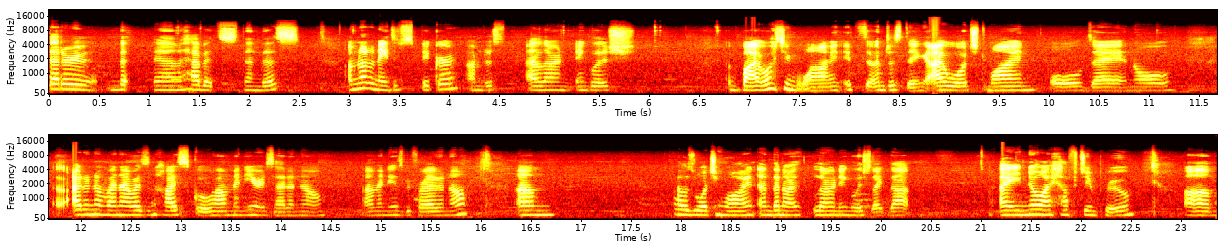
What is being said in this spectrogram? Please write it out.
better be- uh, habits than this. I'm not a native speaker. I'm just i learned english by watching Vine. It's so interesting. I watched Vine all day and all i don't know when i was in high school how many years i don't know how many years before i don't know um i was watching Vine and then i learned english like that I know I have to improve. Um,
